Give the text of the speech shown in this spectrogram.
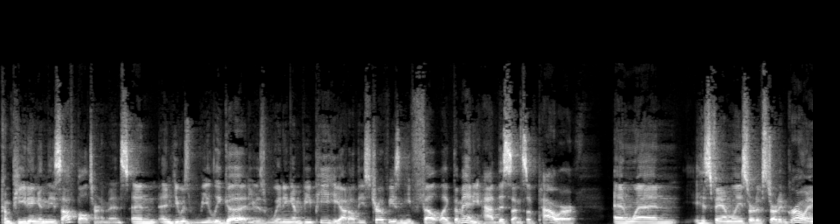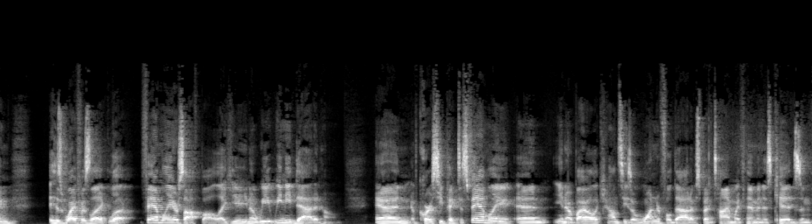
competing in these softball tournaments and and he was really good. He was winning MVP, he had all these trophies and he felt like the man. He had this sense of power. And when his family sort of started growing, his wife was like, "Look, family or softball? Like you you know, we we need dad at home." And of course, he picked his family. And, you know, by all accounts, he's a wonderful dad. I've spent time with him and his kids, and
